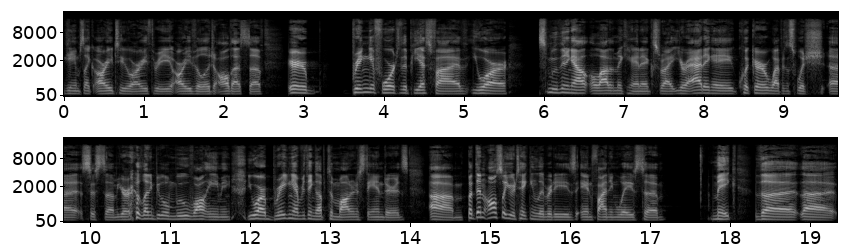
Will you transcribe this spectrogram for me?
games like E RE2, RE3, RE Village, all that stuff. You're bringing it forward to the PS5. You are smoothing out a lot of the mechanics, right? You're adding a quicker weapon switch uh, system. You're letting people move while aiming. You are bringing everything up to modern standards. Um, but then also you're taking liberties and finding ways to make the the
